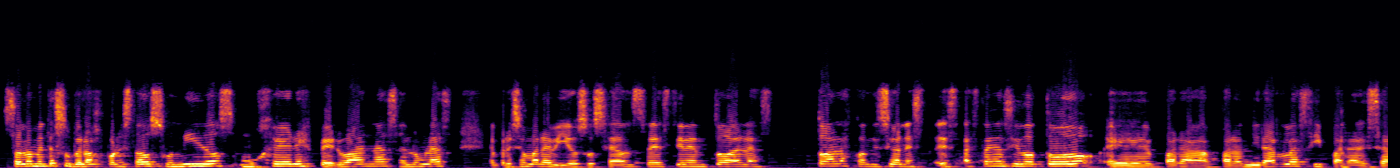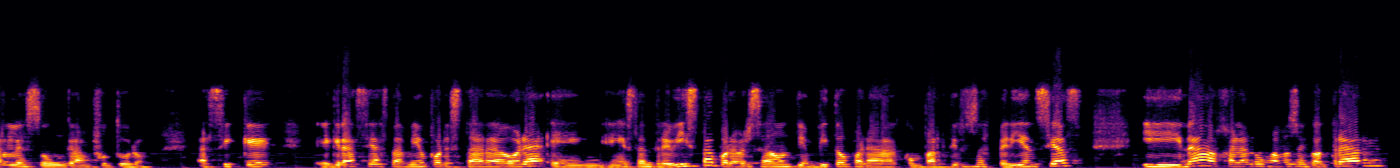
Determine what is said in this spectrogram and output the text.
solamente superados por Estados Unidos, mujeres, peruanas, alumnas, me pareció maravilloso. O sea, ustedes tienen todas las, todas las condiciones, están haciendo todo eh, para, para, admirarlas y para desearles un gran futuro. Así que eh, gracias también por estar ahora en, en, esta entrevista, por haberse dado un tiempito para compartir sus experiencias. Y nada, ojalá nos vamos a encontrar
